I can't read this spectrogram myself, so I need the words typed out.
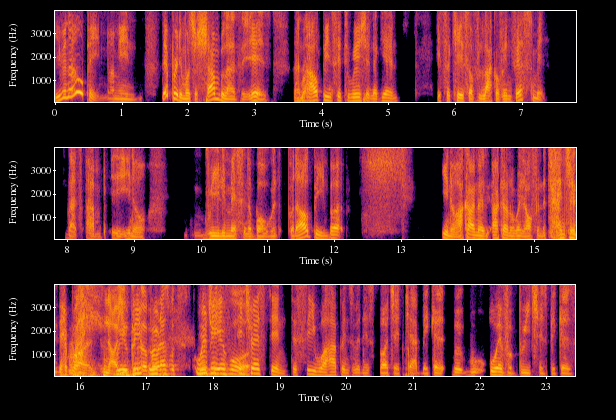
Even Alpine. I mean, they're pretty much a shamble as it is. And right. Alpine situation again, it's a case of lack of investment that's um you know really messing about with with Alpine. But you know, I kind of I kind of went off in the tangent there, but right. no, you be, good, bro. That's what be interesting to see what happens with this budget cap because whoever breaches because.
